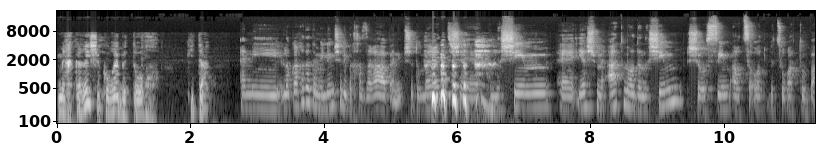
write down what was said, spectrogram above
מחקרי שקורה בתוך כיתה. אני לוקחת את המילים שלי בחזרה ואני פשוט אומרת שאנשים, אה, יש מעט מאוד אנשים שעושים הרצאות בצורה טובה.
